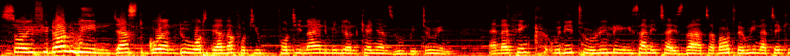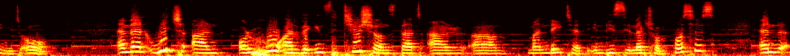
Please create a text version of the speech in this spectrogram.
So if you don't win, just go and do what the other 40, 49 million Kenyans will be doing. And I think we need to really sanitize that about the winner taking it all. And then which are or who are the institutions that are um, mandated in this electoral process? And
